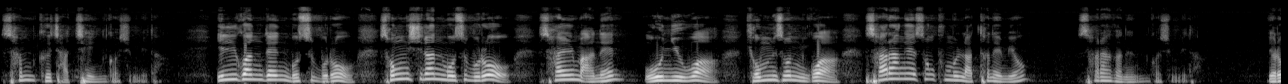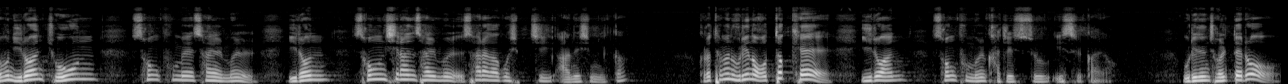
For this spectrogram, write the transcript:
삶 그 자체인 것입니다. 일관된 모습으로 성실한 모습으로 삶 안에 온유와 겸손과 사랑의 성품을 나타내며 살아가는 것입니다. 여러분 이러한 좋은 성품의 삶을 이런 성실한 삶을 살아가고 싶지 않으십니까? 그렇다면 우리는 어떻게 이러한 성품을 가질 수 있을까요? 우리는 절대로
